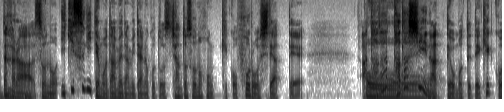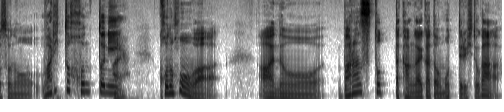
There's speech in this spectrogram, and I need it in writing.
んだからその行き過ぎてもダメだみたいなことをちゃんとその本結構フォローしてあってあただ正しいなって思ってて結構その割と本当にはい。この本はあのバランス取った考え方を持ってる人が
